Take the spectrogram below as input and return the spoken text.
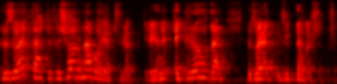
رضایت تحت فشار نباید صورت بگیره. یعنی اکراه در رضایت وجود نداشته باشه.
